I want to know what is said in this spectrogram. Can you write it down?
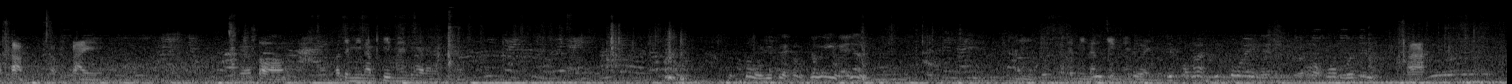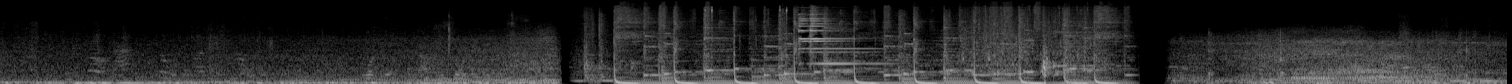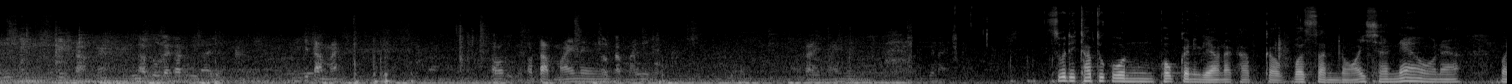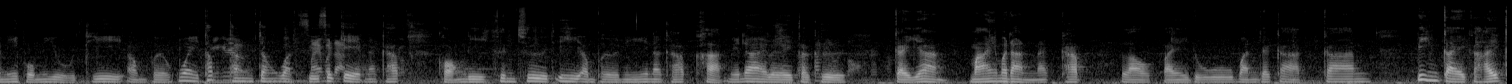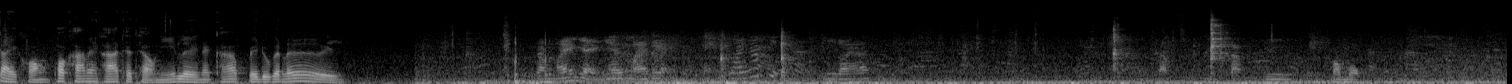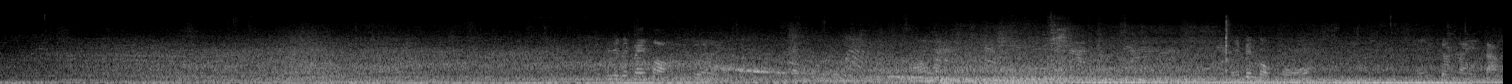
นะตับกับไก่เนื้อสองเขาจะมีน้ำจิ้มให้ด้วยนะครับตู้อยู่ในของเครื่องเองไหนเนี่ยนี่เขาจะมีน้ำจิ้มให้ด้วยคิดผ มีกี่ตับไหมเอาเอาตับไม้หนึ่งเอากลับมาเลยไก่ไม้หนึ่งที่ไหนสวัสดีครับทุกคนพบกันอีกแล้วนะครับ กับวัสันน้อยชาแนลนะ วันนี้ผมอยู่ที่อำเภอห้วยทับทันจังหวัดศรีสะเกดนะครับ ของดีขึ้นชื่อที่อำเภอนี้นะครับ ขาดไม่ได้เลยก็คือไก่ย่างไม้มะดันนะครับ เราไปดูบรรยากาศการ ปิ้งไก่ขายไก่ของพ่อค้าแม่ค้าแถวๆนี้เลยนะครับ ไปดูกันเลยดังไม้ใหญ่เงี้ยไม้เท่าไหร่ร้อยห้าสิบค่ะมีร้อยห้าตับตับมีห่อหมกนี่จะเป็นใบตองคืออะไรอ๋ออันนี่เป็นบกหมูอันนี่เครื่องในตับ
